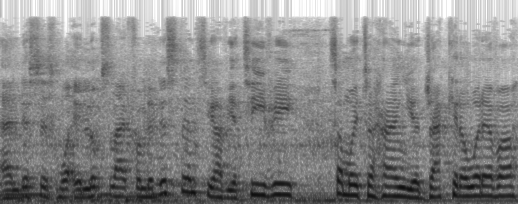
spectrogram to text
And this is what it looks like from the distance. You have your TV, somewhere to hang your jacket or whatever.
